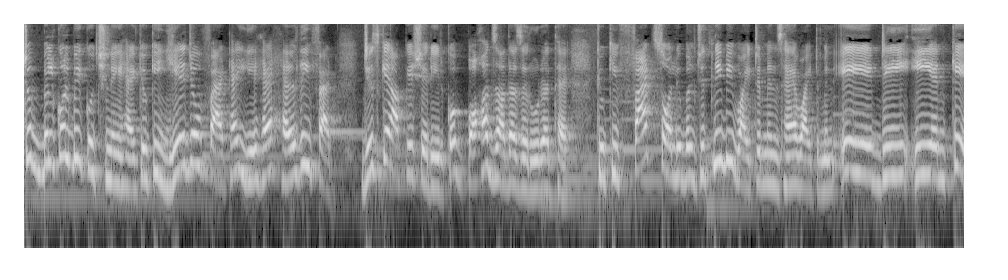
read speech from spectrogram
जो बिल्कुल भी कुछ नहीं है, क्योंकि ये जो फैट है, ये है हेल्दी फैट जिसके आपके शरीर को बहुत ज़्यादा ज़रूरत है। क्योंकि फैट सॉल्युबल जितनी भी वाइटामिन हैं vitamin A D E and K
